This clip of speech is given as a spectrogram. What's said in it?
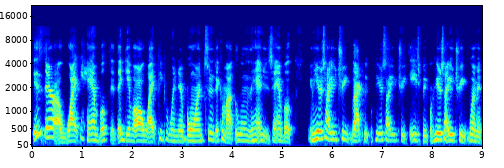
is there a white handbook that they give all white people when they're born? As soon as they come out the womb, they hand you this handbook. And here's how you treat black people. Here's how you treat these people. Here's how you treat women.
